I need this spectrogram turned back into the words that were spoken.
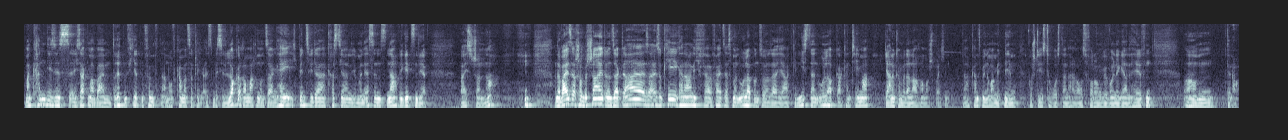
Man kann dieses, ich sag mal, beim dritten, vierten, fünften Anruf kann man es natürlich alles ein bisschen lockerer machen und sagen, hey, ich bin's wieder, Christian, Human Essence, na, wie geht's denn dir? Weißt schon, ne? Und dann weiß er schon Bescheid und sagt, ah, ist alles okay, keine Ahnung, ich fahre jetzt erstmal in Urlaub und so. Und sage, ja, genieß deinen Urlaub, gar kein Thema. Gerne können wir danach nochmal sprechen. Ja, kannst mir nochmal mitnehmen, wo stehst du, wo ist deine Herausforderung, wir wollen dir gerne helfen. Ähm, genau.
